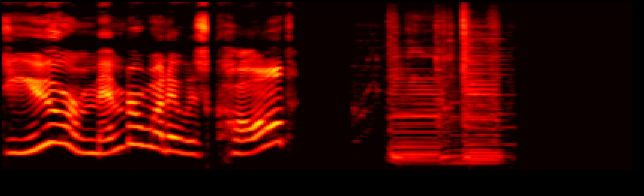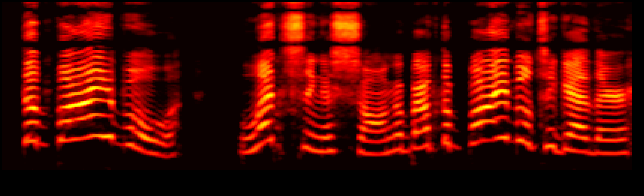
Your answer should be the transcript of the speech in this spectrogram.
Do you remember what it was called? The Bible! Let's sing a song about the Bible together.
